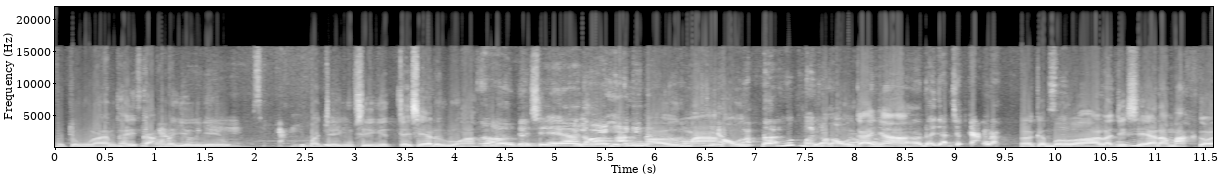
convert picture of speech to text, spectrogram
Nói chung là em thấy cặn nó dư nhiều. Mà chị cũng siêng chạy xe được luôn hả? Ờ chạy xe về anh cái- Ừ, mà hỏi- mất đó. Nước mình. mà hỏi cái nha. Để dành sắt cặn đó. Rồi cái bữa là chiếc xe đó mắc rồi.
